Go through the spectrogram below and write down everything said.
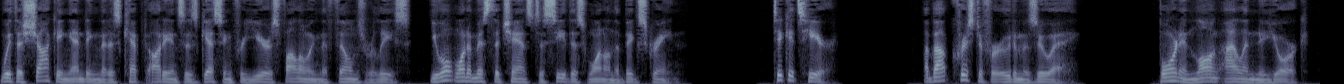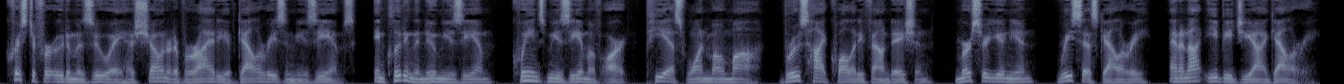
With a shocking ending that has kept audiences guessing for years following the film's release, you won't want to miss the chance to see this one on the big screen. Tickets here. About Christopher Udemezue. Born in Long Island, New York, Christopher Udemezue has shown at a variety of galleries and museums, including the New Museum, Queens Museum of Art, PS1 MoMA, Bruce High Quality Foundation, Mercer Union, Recess Gallery, and Anat EBGI Gallery.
